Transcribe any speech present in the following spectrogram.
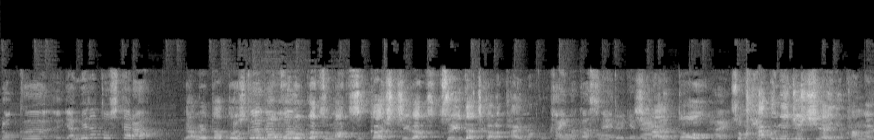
6やめたとしたら？やめたとしても6もう6月？末か7月1日から開幕。開幕はしないといけない。しないと、はい。その120試合で考えたら。ね、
